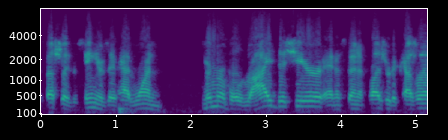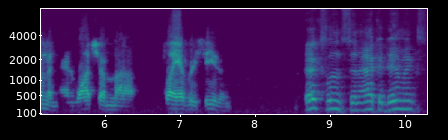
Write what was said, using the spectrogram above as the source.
especially the seniors, they've had one memorable ride this year, and it's been a pleasure to cover them and, and watch them uh, play every season. Excellence in academics,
